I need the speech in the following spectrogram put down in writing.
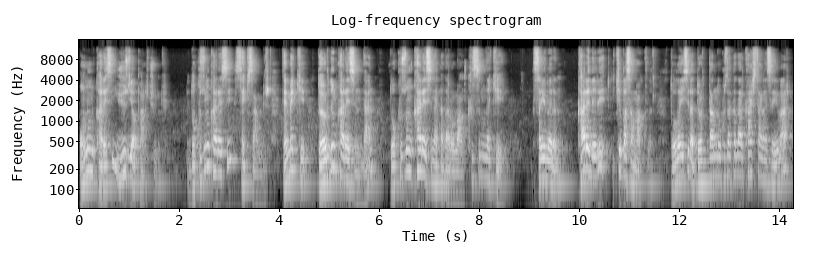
Onun karesi 100 yapar çünkü. 9'un karesi 81. Demek ki 4'ün karesinden 9'un karesine kadar olan kısımdaki sayıların kareleri 2 basamaklı. Dolayısıyla 4'ten 9'a kadar kaç tane sayı var?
